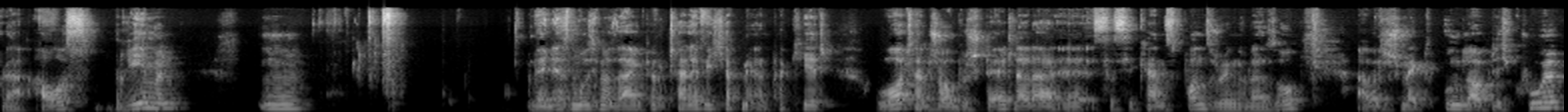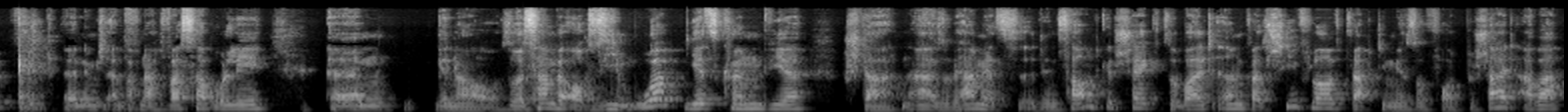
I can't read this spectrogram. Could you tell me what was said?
oder aus Bremen. Hm. Wenn das muss ich mal sagen, ich bin total happy. Ich habe mir ein Paket Water Joe bestellt. Leider äh, ist das hier kein Sponsoring oder so, aber das schmeckt unglaublich cool, äh, nämlich einfach nach Wasserole. Ähm, genau. So, jetzt haben wir auch 7 Uhr. Jetzt können wir starten. Also, wir haben jetzt den Sound gecheckt. Sobald irgendwas schief läuft, sagt ihr mir sofort Bescheid. Aber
